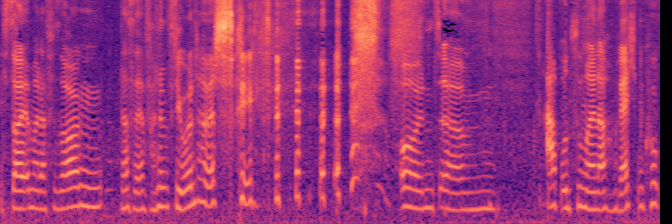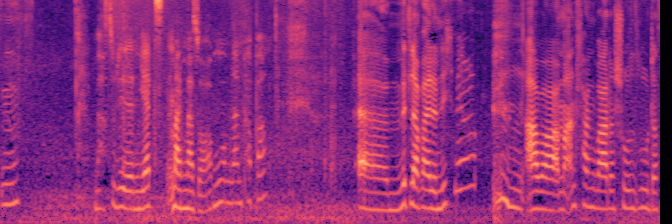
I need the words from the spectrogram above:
ich soll immer dafür sorgen, dass er vernünftige Unterwäsche trägt. und ähm, ab und zu mal nach dem Rechten gucken. Machst du dir denn jetzt manchmal Sorgen um deinen Papa? Ähm, mittlerweile nicht mehr. Aber am Anfang war das schon so, dass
